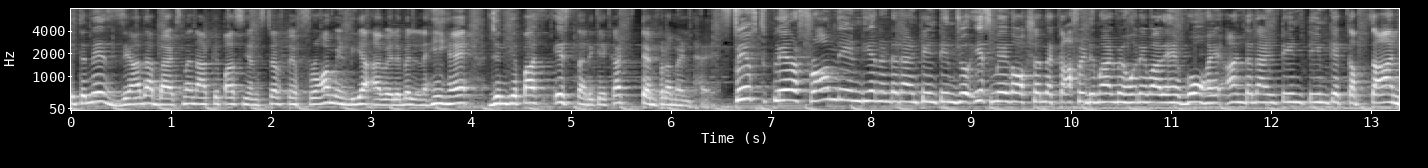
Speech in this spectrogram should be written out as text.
इतने ज़्यादा बैट्समैन आपके पास यंगस्टर्स में फ्रॉम इंडिया अवेलेबल नहीं है, जिनके पास इस तरीके का टेम्परामेंट है। Fifth player from the Indian under 19 team जो इस मेगा ऑप्शन में काफ़ी डिमांड में होने वाले हैं, वो है अंडर 19 टीम के कप्तान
